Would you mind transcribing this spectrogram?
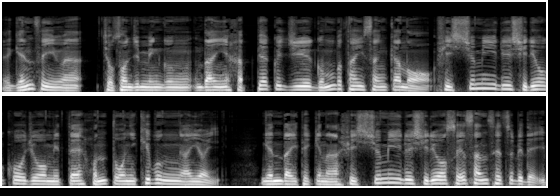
現在は、朝鮮人民軍第810軍部隊参加のフィッシュミール飼料工場を見て本当に気分が良い。現代的なフィッシュミール飼料生産設備でいっ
